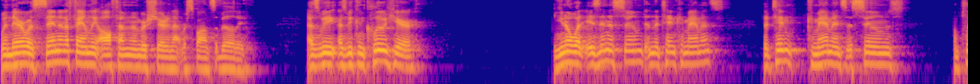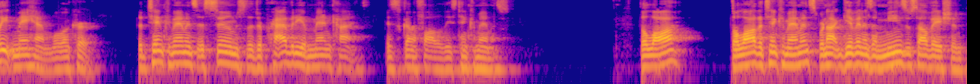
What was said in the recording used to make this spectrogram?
When there was sin in a family, all family members shared in that responsibility. As we, as we conclude here, you know what isn't assumed in the Ten Commandments? The Ten Commandments assumes complete mayhem will occur. The Ten Commandments assumes the depravity of mankind is going to follow these Ten Commandments. The law, the law, the Ten Commandments were not given as a means of salvation.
